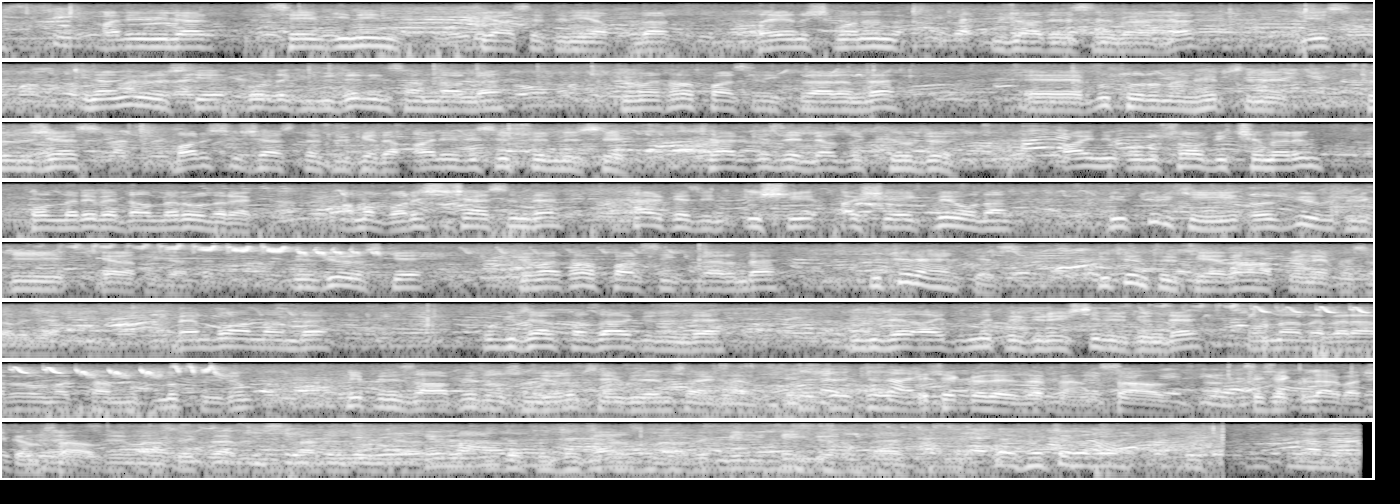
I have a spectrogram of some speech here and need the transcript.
Aleviler sevginin siyasetini yaptılar, dayanışmanın mücadelesini verdiler. Biz inanıyoruz ki buradaki güzel insanlarla Cumhuriyet Halk Partisi'nin iktidarında e, bu sorunların hepsini çözeceğiz. Barış içerisinde Türkiye'de Alevisi, Sünnisi, Çerkezi, Lazı, Kürdü aynı ulusal bir çınarın kolları ve dalları olarak ama barış içerisinde herkesin işi, aşı, ekmeği olan bir Türkiye'yi, özgür bir Türkiye'yi yaratacağız. Biz diyoruz ki Cumhuriyet Halk Partisi iktidarında bütün herkes, bütün Türkiye rahat bir nefes alacak. Ben bu anlamda bu güzel pazar gününde, bu güzel aydınlık ve güneşli bir günde onlarla beraber olmaktan mutluluk duydum. Hepinize afiyet olsun diyorum. Sevgilerimi, saygılarımı. Teşekkür, Teşekkür ederiz efendim. Sağ olun. Teşekkürler başkanım. Sağ olun. Tekrar bir müsaade edin. Birlikte gidiyoruz. Evet. Hoşçakalın.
